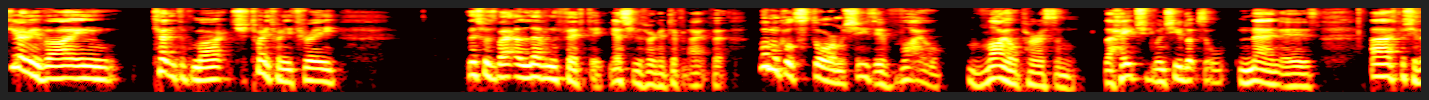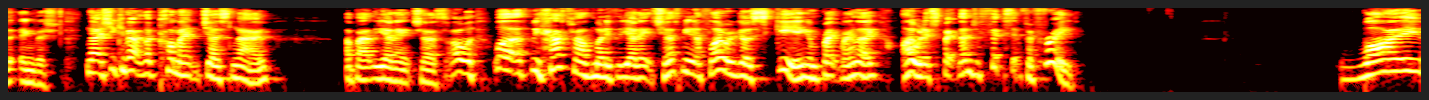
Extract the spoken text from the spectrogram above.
Jeremy Vine, 10th of March, 2023. This was about 11.50. Yes, she was wearing a different outfit. A woman called Storm, she's a vile, vile person. The hatred when she looks at men is, uh, especially the English. Now, she came out with a comment just now about the NHS. Oh, well, if we have to have money for the NHS, I mean, if I were to go skiing and break my leg, I would expect them to fix it for free why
